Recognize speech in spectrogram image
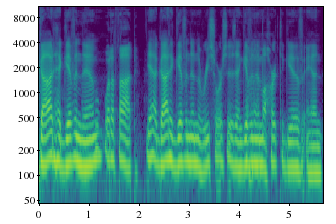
God had given them What a thought. yeah, God had given them the resources and given Uh-huh. them a heart to give, and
